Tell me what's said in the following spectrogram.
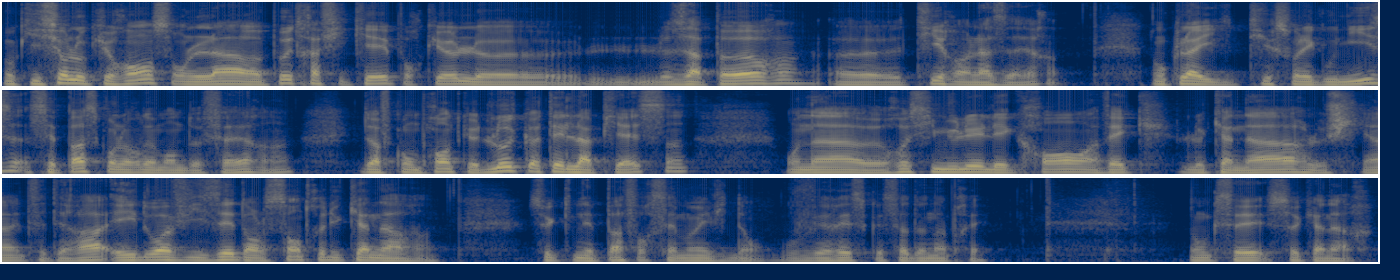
Donc ici, en l'occurrence, on l'a un peu trafiqué pour que le, zapper euh, tire un laser. Donc là, il tire sur les Goonies, c'est pas ce qu'on leur demande de faire. Hein. Ils doivent comprendre que de l'autre côté de la pièce, on a euh, resimulé l'écran avec le canard, le chien, etc. Et ils doivent viser dans le centre du canard, ce qui n'est pas forcément évident. Vous verrez ce que ça donne après. Donc c'est ce canard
